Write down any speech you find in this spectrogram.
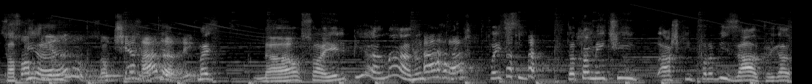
Só, Só piano. piano, não tinha nada, nem- Mas não, só ele piano. Mano, Caraca. foi assim, totalmente, acho que improvisado, tá ligado?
